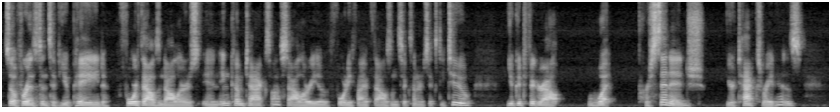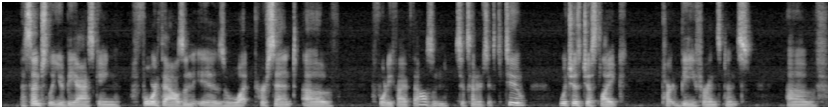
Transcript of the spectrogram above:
So for instance, if you paid $4,000 in income tax on a salary of 45,662, you could figure out what percentage your tax rate is. Essentially, you'd be asking 4,000 is what percent of 45,662, which is just like part B, for instance, of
